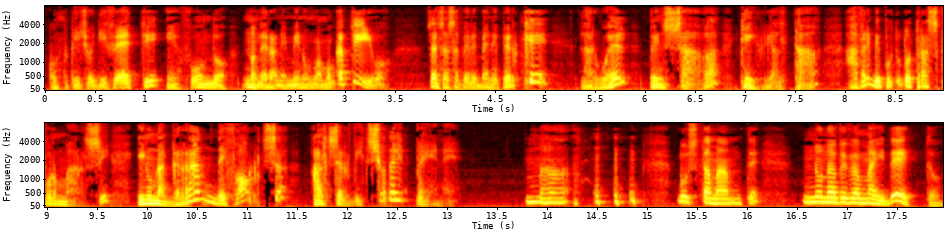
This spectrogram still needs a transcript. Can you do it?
con tutti i suoi difetti, in fondo non era nemmeno un uomo cattivo. Senza sapere bene perché, Laruel pensava che in realtà avrebbe potuto trasformarsi in una grande forza al servizio del bene. Ma Bustamante non aveva mai detto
